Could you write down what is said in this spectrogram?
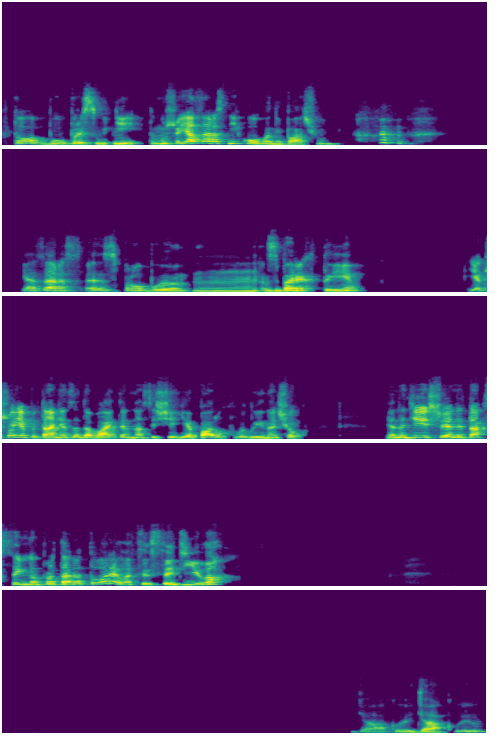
хто був присутній, тому що я зараз нікого не бачу. Я зараз е, спробую зберегти. Якщо є питання, задавайте. В нас ще є пару хвилиночок. Я надіюсь, що я не так сильно протараторила це все діло. Дякую, дякую.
